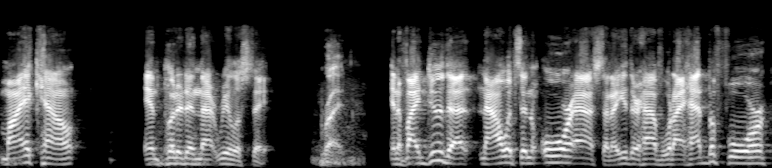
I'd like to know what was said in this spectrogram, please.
my account and put it in that real estate? Right. And if I do that, now it's an or asset. I either have what I had before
